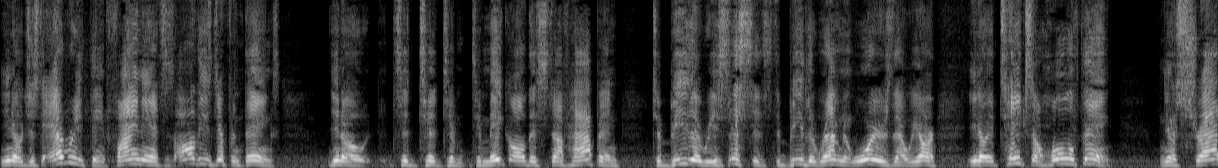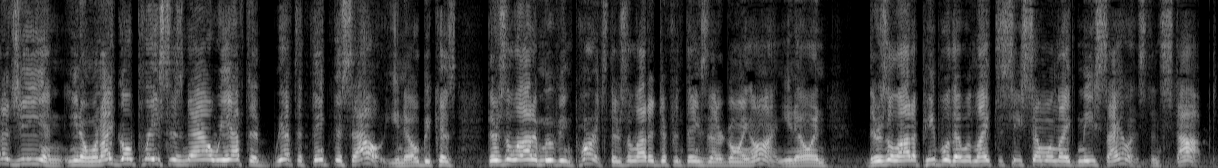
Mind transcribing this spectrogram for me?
you know, just everything, finances, all these different things, you know, to, to, to, to make all this stuff happen to be the resistance, to be the remnant warriors that we are. You know, it takes a whole thing, you know, strategy. And, you know, when I go places now, we have to, we have to think this out, you know, because there's a lot of moving parts. There's a lot of different things that are going on, you know, and there's a lot of people that would like to see someone like me silenced and stopped.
